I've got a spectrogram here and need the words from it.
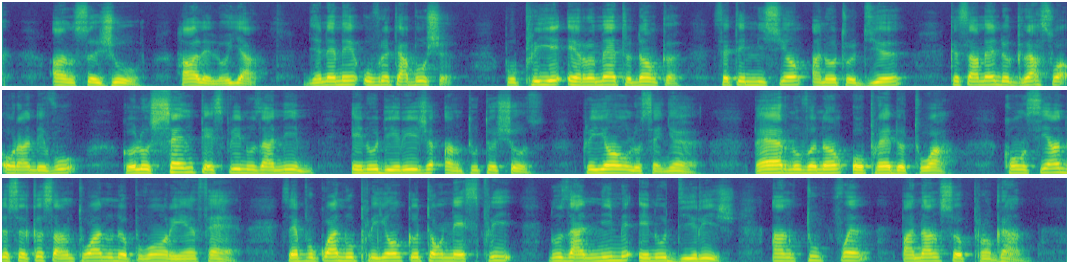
en ce jour. Alléluia. Bien-aimé, ouvre ta bouche pour prier et remettre donc cette émission à notre Dieu. Que sa main de grâce soit au rendez-vous, que le Saint-Esprit nous anime et nous dirige en toutes choses. Prions le Seigneur. Père, nous venons auprès de toi, conscients de ce que sans toi nous ne pouvons rien faire. C'est pourquoi nous prions que ton esprit nous anime et nous dirige en tout point pendant ce programme.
